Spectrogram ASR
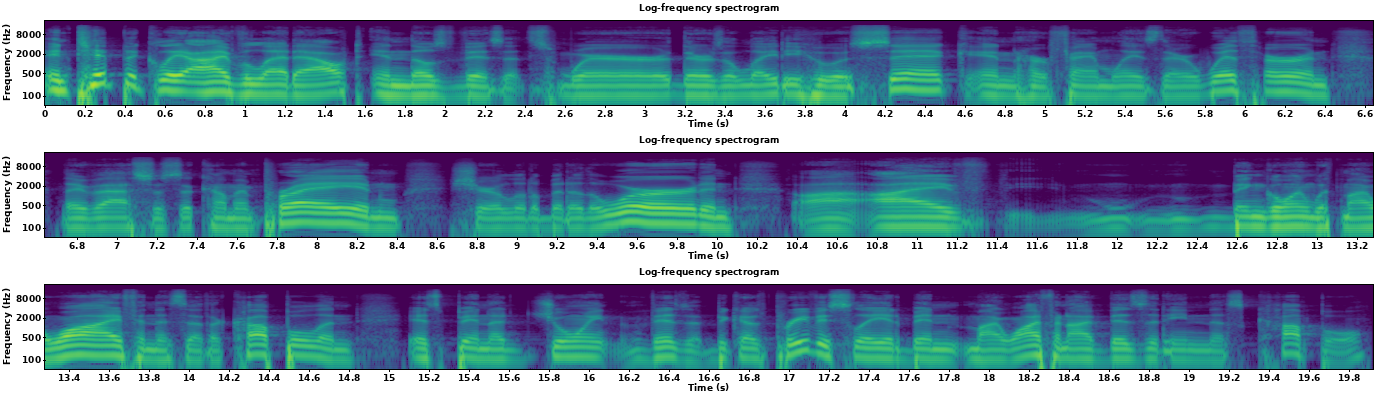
and typically, I've led out in those visits where there's a lady who is sick and her family is there with her, and they've asked us to come and pray and share a little bit of the word. And uh, I've been going with my wife and this other couple, and it's been a joint visit because previously it had been my wife and I visiting this couple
